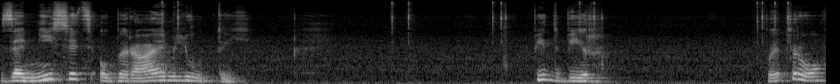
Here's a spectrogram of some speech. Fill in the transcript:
За місяць обираємо лютий. Підбір. Петров.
